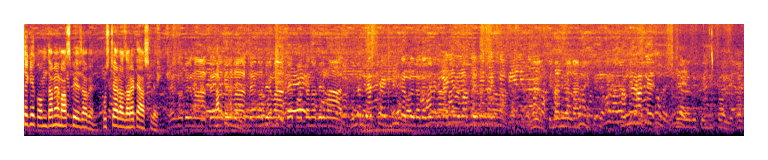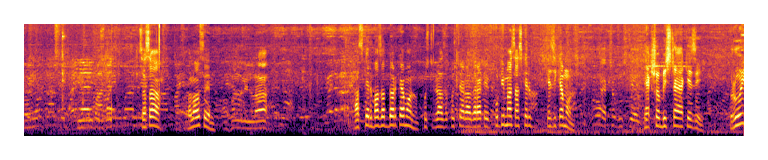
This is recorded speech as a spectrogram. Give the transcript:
থেকে কম দামে মাছ পেয়ে যাবেন কুষ্টিয়া রাজারহাটে আসলে। এই নদীর মাছ এই নদীর মাছ এই নদীর মাছ এই পদ্মা নদীর মাছ। চাচা ভালো আছেন? আলহামদুলিল্লাহ। আজকের বাজার দর কেমন? কুষ্টিয়া রাজা কুষ্টিয়া রাজারহাটে পুঁটি মাছ আজকের কেজি কেমন? একশো বিশ টাকা কেজি। রুই?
